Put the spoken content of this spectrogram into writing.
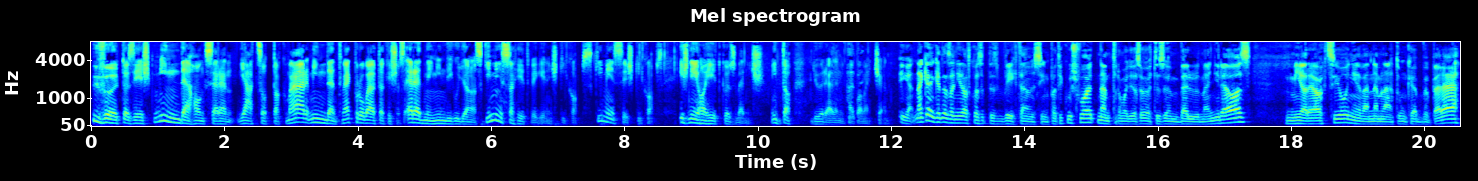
üvöltözés, minden hangszeren játszottak már, mindent megpróbáltak, és az eredmény mindig ugyanaz. Kimész a hétvégén, és kikapsz. Kimész, és kikapsz. És néha hétközben is, mint a Győr elleni hát, kupa meccsen. Igen, nekem ez a nyilatkozat ez végtelenül szimpatikus volt, nem tudom, hogy az öltözön belül mennyire az, mi a reakció, nyilván nem látunk ebbe bele,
